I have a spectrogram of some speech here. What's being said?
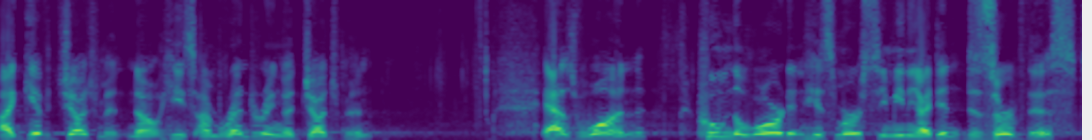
I give judgment. Now, he's, I'm rendering a judgment as one whom the Lord in his mercy, meaning I didn't deserve this,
